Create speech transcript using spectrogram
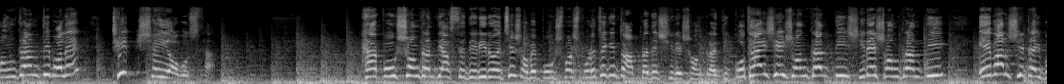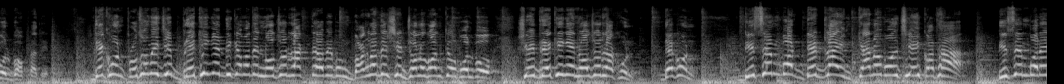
সংক্রান্তি বলে ঠিক সেই অবস্থা। হ্যাঁ পৌষ সংক্রান্তি আসতে দেরি রয়েছে, সবে পৌষ মাস পড়েছে, কিন্তু আপনাদের শিরে সংক্রান্তি। কোথায় সেই সংক্রান্তি, শিরে সংক্রান্তি? এবার সেটাই বলব আপনাদের। দেখুন, প্রথমে যে ব্রেকিং এর দিকে আমাদের নজর রাখতে হবে এবং বাংলাদেশের জনগণকেও বলব, সেই ব্রেকিং এ নজর রাখুন। দেখুন, ডিসেম্বর ডেডলাইন, কেন বলছি এই কথা? ডিসেম্বরে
